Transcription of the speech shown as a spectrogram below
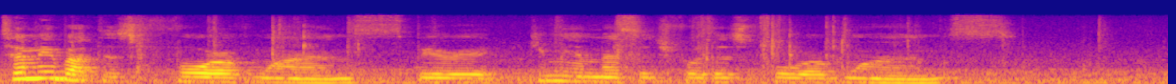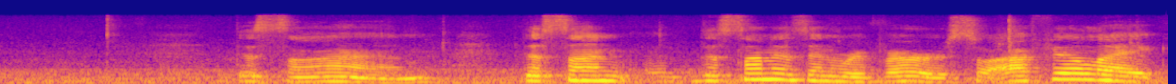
Tell me about this Four of Wands, Spirit. Give me a message for this Four of Wands. The Sun. The Sun, the Sun is in reverse. So I feel like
